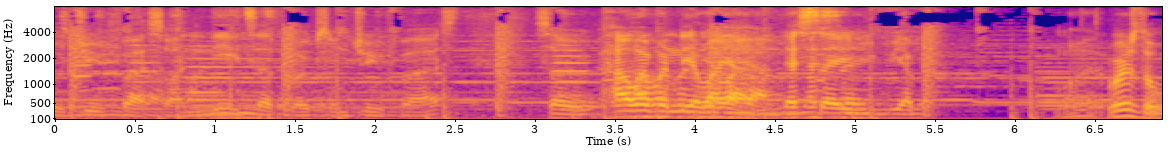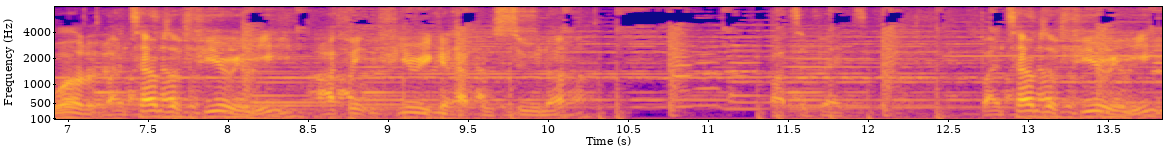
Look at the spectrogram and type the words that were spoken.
until June 1st, so I need to focus on June 1st. So, however near I am, let's say we have. What? Where's the water? But in terms of Fury, I think Fury could happen sooner. But to bed. But in terms of Fury.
